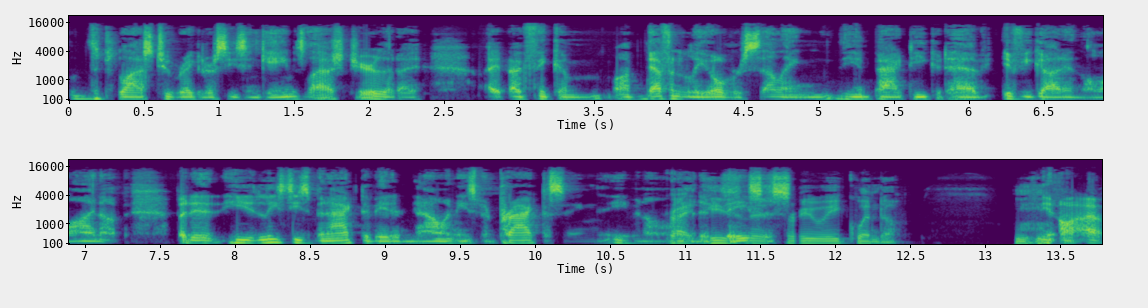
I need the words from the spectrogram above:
the last two regular season games last year. That I I, I, think I'm I'm definitely overselling the impact he could have if he got in the lineup. But it, he at least he's been activated now and he's been practicing even on a right. limited he's basis. Three week window. Mm-hmm. You know, I,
